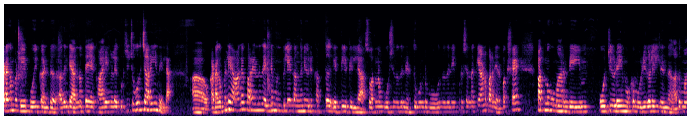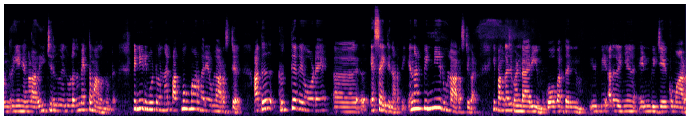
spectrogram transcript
കടകംപള്ളിയെ പോയി കണ്ട് അതിന്റെ അന്നത്തെ കാര്യങ്ങളെക്കുറിച്ച് ചോദിച്ചറിയുന്നില്ല. ആ, കടകംപള്ളി ആകെ പറയുന്നത് എന്റെ മുൻപിലേക്ക് അങ്ങനെ ഒരു കത്ത് എത്തിയിട്ടില്ല. സ്വർണം പൂശുന്നതിന് എടുത്തുകൊണ്ട് പോകുന്നതിനെ കുറിച്ച് എന്നൊക്കെയാണ് പറഞ്ഞത്. പക്ഷേ പത്മകുമാറിന്റെയും പോറ്റിയുടെയും ഒക്കെ മൊഴികളിൽ നിന്ന് അത് മന്ത്രിയെ ഞങ്ങൾ അറിയിച്ചിരുന്നു എന്നുള്ളതും വ്യക്തമാകുന്നുണ്ട്. പിന്നീട് ഇങ്ങോട്ട് വന്നാൽ പത്മകുമാർ വരെയുള്ള അറസ്റ്റ് അത് കൃത്യതയോടെ എസ് ഐ ടി നടത്തി. എന്നാൽ പിന്നീടുള്ള അറസ്റ്റുകൾ ഈ പങ്കജ് ഭണ്ഡാരിയും ഗോവർദ്ധനും അത് കഴിഞ്ഞ് എൻ വിജയകുമാർ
